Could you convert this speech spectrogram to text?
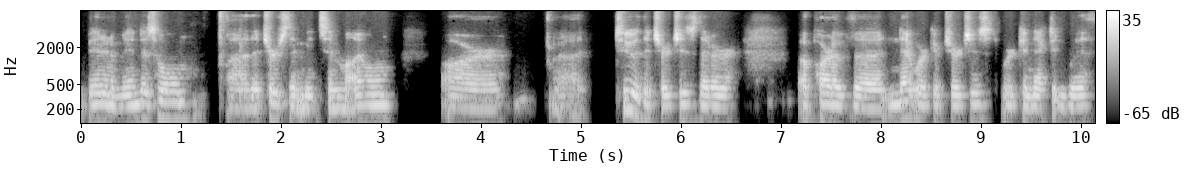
Ben and Amanda's home, uh, the church that meets in my home, are uh, two of the churches that are a part of the network of churches we're connected with.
